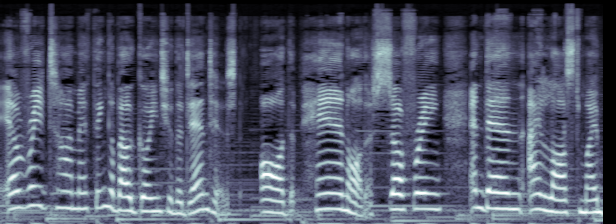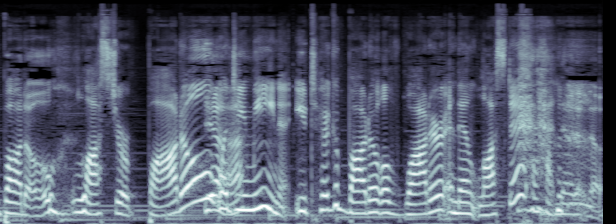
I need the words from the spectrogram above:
Every time I think about going to the dentist, all the pain, all the suffering, and then I lost my bottle. Lost your bottle? Yeah. What do you mean? You took a bottle of water and then lost it? no no no，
